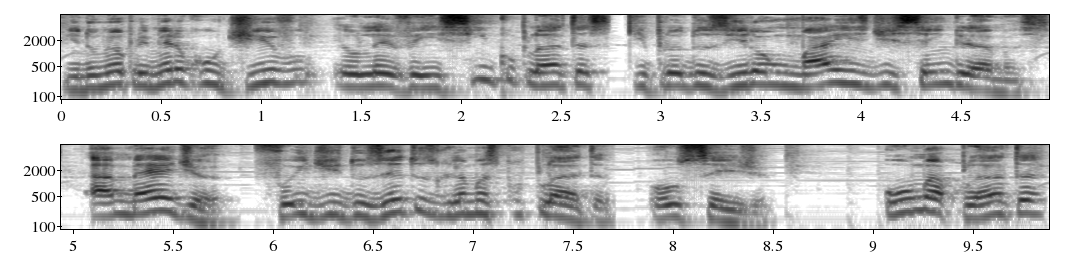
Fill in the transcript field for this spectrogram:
e no meu primeiro cultivo, eu levei 5 plantas que produziram mais de 100 gramas. A média foi de 200 gramas por planta, ou seja, uma planta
